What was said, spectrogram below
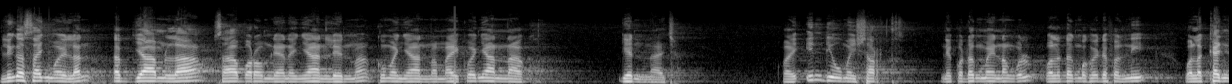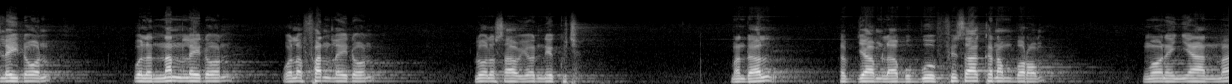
li nga sañ mooy lan ab jaam laa saa borom nee na ñaan leen ma ku ma ñaan ma may ko ñaan naa ko génn naa ca waaye indiwu may chart ne ko danga may nangul wala danga ma koy defal nii wala kañ lay doon wala nan lay doon wala fan lay doon loola saaw yoon nekku ca man daal ab jaam laa bu bóob fi saa kanam borom moo ne ñaan ma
